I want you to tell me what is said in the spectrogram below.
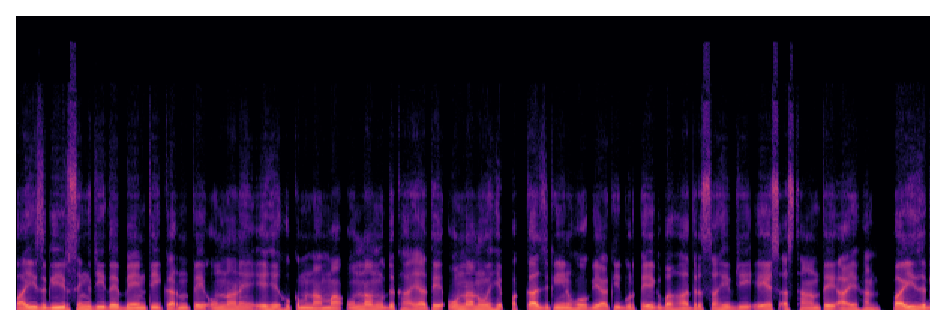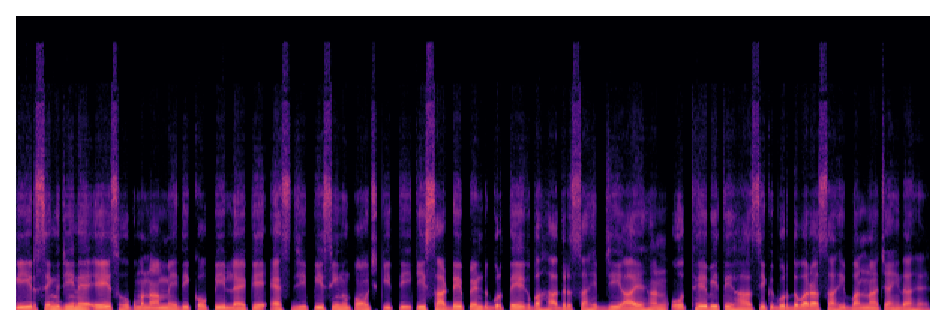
ਭਾਈ ਜ਼ਗੀਰ ਸਿੰਘ ਜੀ ਦੇ ਬੇਨਤੀ ਕਰਨ ਤੇ ਉਹਨਾਂ ਨੇ ਇਹ ਹੁਕਮਨਾਮਾ ਉਹਨਾਂ ਨੂੰ ਦਿਖਾਇਆ ਤੇ ਉਹਨਾਂ ਨੂੰ ਇਹ ਪੱਕਾ ਯਕੀਨ ਹੋ ਗਿਆ ਕਿ ਗੁਰੂ ਤੇਗ ਬਹਾਦਰ ਸਾਹਿਬ ਜੀ ਇਸ ਅਸਥਾਨ ਤੇ ਆਏ ਹਨ। ਭਾਈ ਜ਼ਗੀਰ ਸਿੰਘ ਜੀ ਨੇ ਇਸ ਹੁਕਮਨਾਮੇ ਦੀ ਕਾਪੀ ਲੈ ਕੇ ਐਸਜੀਪੀਸੀ ਨੂੰ ਪਹੁੰਚ ਕੀਤੀ ਕਿ ਸਾਡੇ ਪਿੰਡ ਗੁਰਤੇਗ ਬਹਾਦਰ ਸਾਹਿਬ ਜੀ ਆਏ ਹਨ, ਉੱਥੇ ਵੀ ਇਤਿਹਾਸਿਕ ਗੁਰਦੁਆਰਾ ਸਾਹਿਬ ਬਣਨਾ ਚਾਹੀਦਾ ਹੈ।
